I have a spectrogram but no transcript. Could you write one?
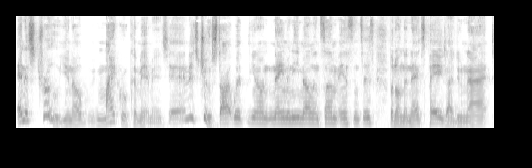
And it's true, you know, micro commitments. Yeah, and it's true. Start with, you know, name and email in some instances. But on the next page, I do not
